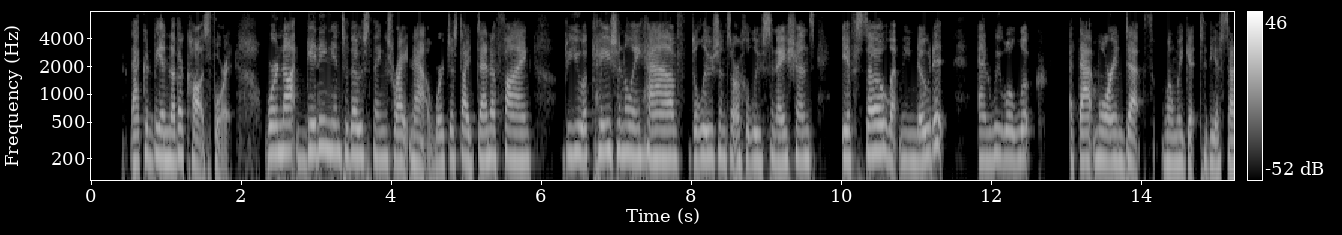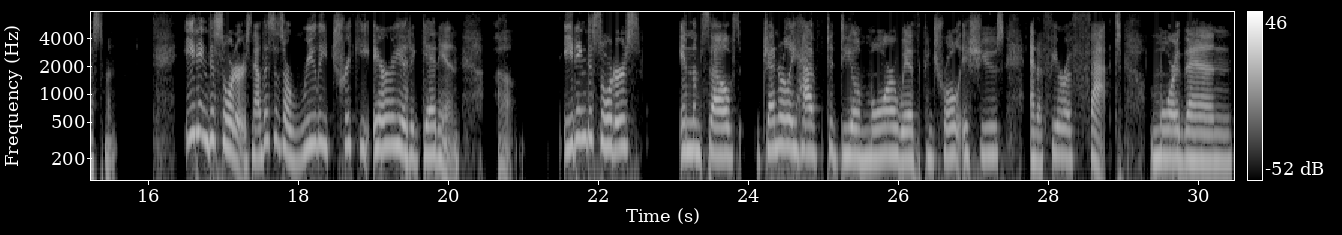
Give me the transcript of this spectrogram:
that could be another cause for it. We're not getting into those things right now. We're just identifying do you occasionally have delusions or hallucinations? If so, let me note it, and we will look at that more in depth when we get to the assessment. Eating disorders. Now, this is a really tricky area to get in. Um, eating disorders in themselves generally have to deal more with control issues and a fear of fat more than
